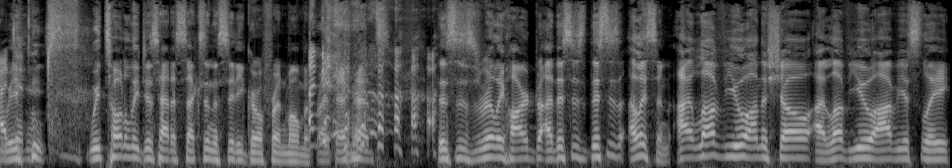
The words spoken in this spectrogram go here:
I, I we, didn't. we totally just had a Sex in the City girlfriend moment right there. That's, this is really hard. Uh, This is this is. Uh, listen, I love you on the show. I love you, obviously,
